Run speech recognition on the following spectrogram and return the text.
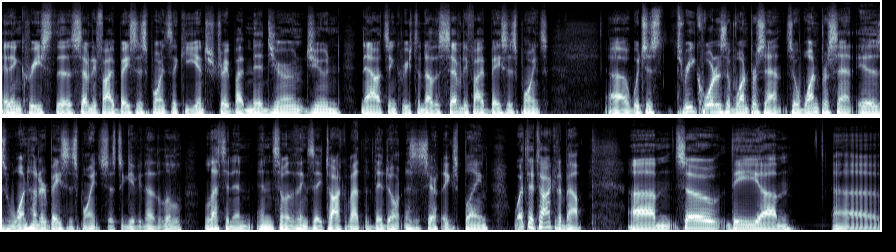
had increased the 75 basis points, the key interest rate, by mid June. June now it's increased another 75 basis points. Uh, which is three quarters of 1%. So 1% is 100 basis points, just to give you another little lesson in, in some of the things they talk about that they don't necessarily explain what they're talking about. Um, so the um, uh,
